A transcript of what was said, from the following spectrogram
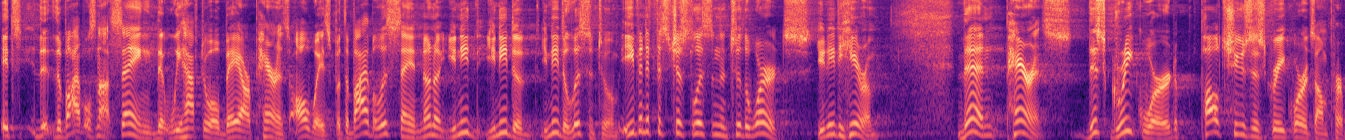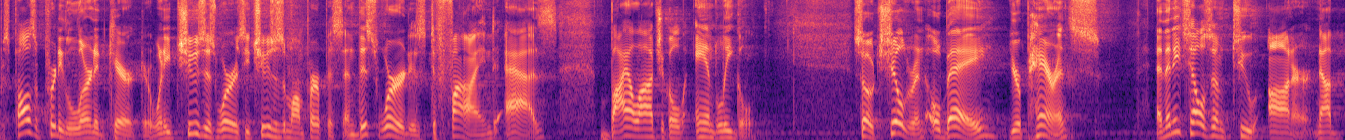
It's the, the Bible's not saying that we have to obey our parents always, but the Bible is saying no, no. You need you need to you need to listen to them, even if it's just listening to the words. You need to hear them. Then, parents, this Greek word, Paul chooses Greek words on purpose. Paul's a pretty learned character. When he chooses words, he chooses them on purpose. And this word is defined as biological and legal. So, children, obey your parents. And then he tells them to honor. Now,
